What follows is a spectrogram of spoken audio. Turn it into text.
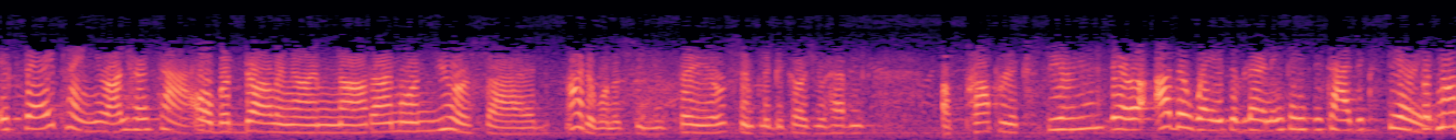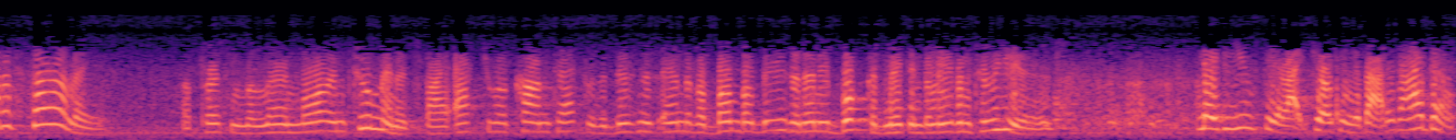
It's very plain you're on her side. Oh, but darling, I'm not. I'm on your side. I don't want to see you fail simply because you haven't a proper experience. There are other ways of learning things besides experience. But not as thoroughly. A person will learn more in two minutes by actual contact with the business end of a bumblebee than any book could make him believe in two years. Maybe you feel like joking about it. I don't.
